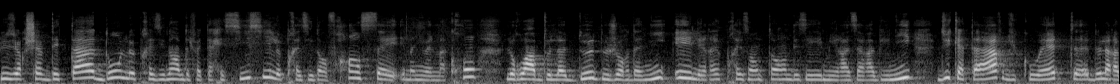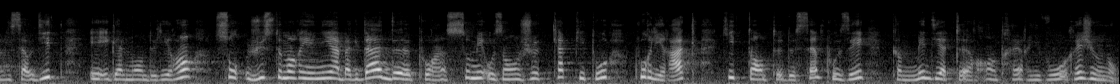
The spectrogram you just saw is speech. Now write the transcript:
Plusieurs chefs d'État, dont le président Abdel Fattah el-Sisi, le président français Emmanuel Macron, le roi Abdullah II de Jordanie et les représentants des Émirats arabes unis, du Qatar, du Koweït, de l'Arabie saoudite et également de l'Iran, sont justement réunis à Bagdad pour un sommet aux enjeux capitaux pour l'Irak qui tente de s'imposer comme médiateur entre rivaux régionaux.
